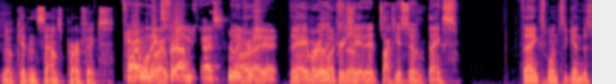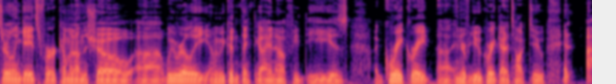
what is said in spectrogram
No kidding. Sounds perfect. all right. Well, thanks All for having me, guys. Really All appreciate right. it. Thank hey, you very really much, sir. appreciate it. Talk to you soon. Thanks. Thanks once again to Sterling Gates for coming on the show. Uh, we really, I mean, we couldn't thank the guy enough. He he is a great, great uh, interview, great guy to talk to, and I,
